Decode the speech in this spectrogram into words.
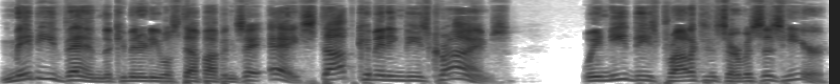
maybe then the community will step up and say, hey, stop committing these crimes. We need these products and services here.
